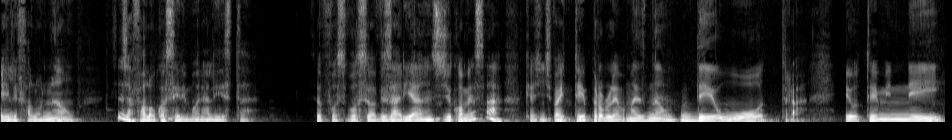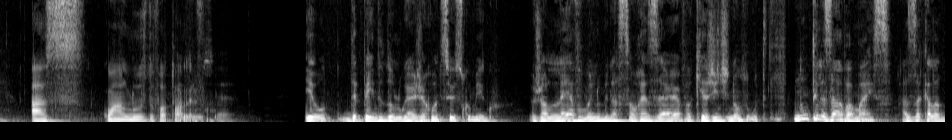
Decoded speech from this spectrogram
Ele falou, não. Você já falou com a cerimonialista? Se eu fosse você, eu avisaria antes de começar, que a gente vai ter problema. Mas não deu outra. Eu terminei as, com a luz do fotógrafo. Eu, depende do lugar, já aconteceu isso comigo. Eu já levo uma iluminação reserva que a gente não, não utilizava mais. Às vezes aquela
